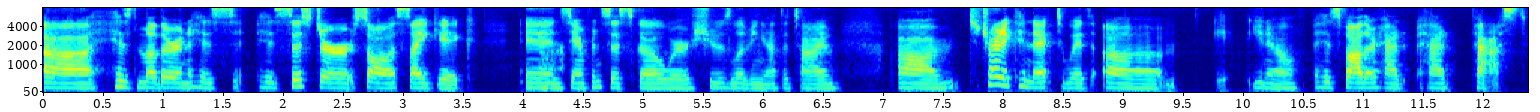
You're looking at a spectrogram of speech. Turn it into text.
uh, his mother and his his sister saw a psychic in San Francisco where she was living at the time, um, to try to connect with um, you know, his father had had passed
